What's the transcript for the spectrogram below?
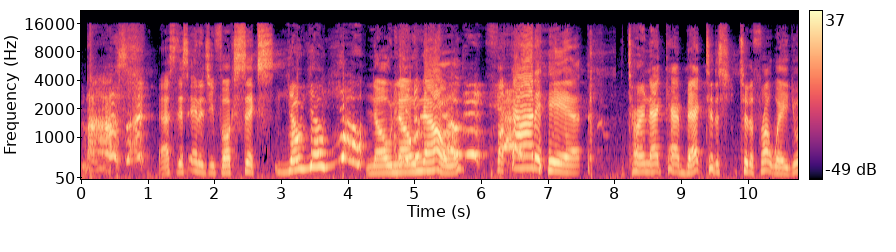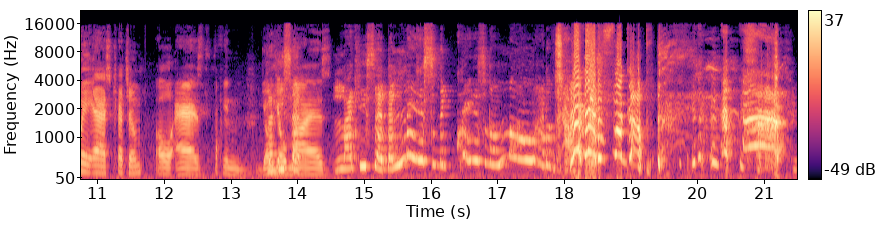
Nah, son. That's this energy. Fuck six. Yo, yo, yo. No, no, no. Fuck out of here. Turn that cat back to the to the front way. You ain't ass catch him. Oh, ass fucking yo Like yo said- my ass. Like he said, the latest and the greatest of the long line of Fuck up.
